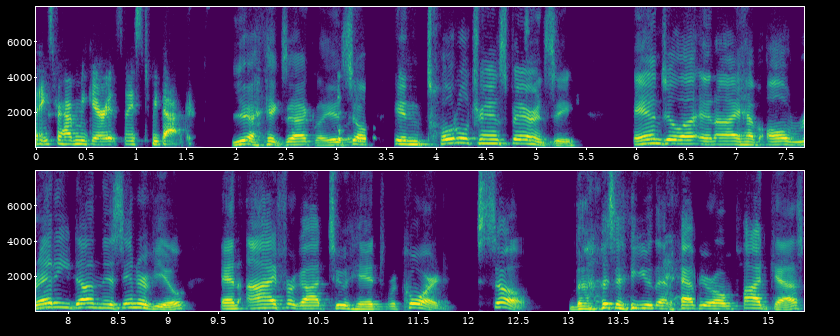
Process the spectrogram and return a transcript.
Thanks for having me, Gary. It's nice to be back. Yeah, exactly. And so, in total transparency, Angela and I have already done this interview and I forgot to hit record. So, those of you that have your own podcast,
